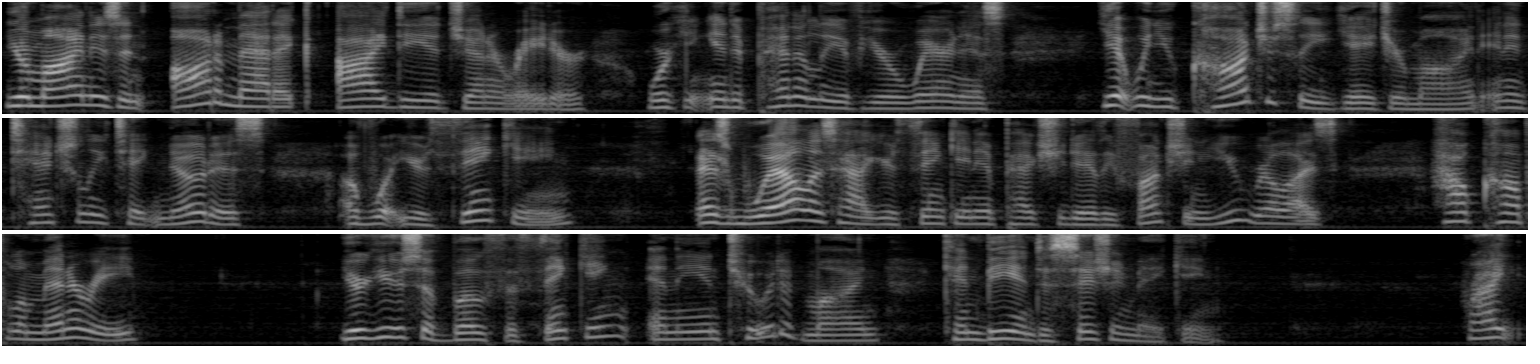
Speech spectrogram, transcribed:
Your mind is an automatic idea generator working independently of your awareness Yet, when you consciously engage your mind and intentionally take notice of what you're thinking, as well as how your thinking impacts your daily function, you realize how complementary your use of both the thinking and the intuitive mind can be in decision making. Right?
